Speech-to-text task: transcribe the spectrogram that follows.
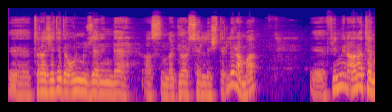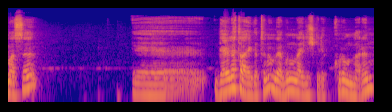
e, trajedi de onun üzerinde aslında görselleştirilir ama e, filmin ana teması devlet aygıtının ve bununla ilişkili kurumların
